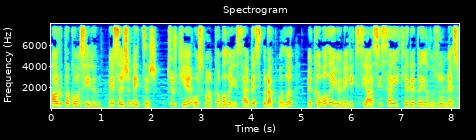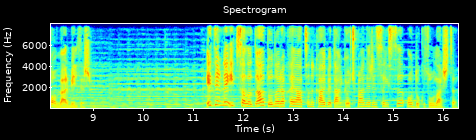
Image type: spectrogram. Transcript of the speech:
Avrupa Konseyi'nin mesajı nettir. Türkiye, Osman Kavala'yı serbest bırakmalı ve Kavala'ya yönelik siyasi sahiklere dayalı zulme son vermelidir. Edirne İpsala'da donarak hayatını kaybeden göçmenlerin sayısı 19'a ulaştı.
